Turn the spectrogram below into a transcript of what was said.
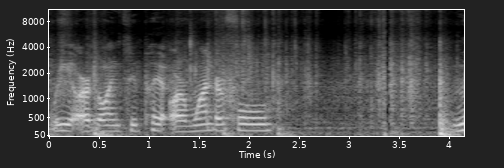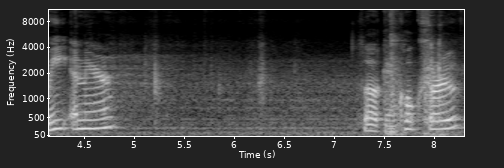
We are going to put our wonderful meat in there so it can cook through.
